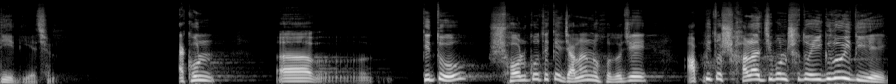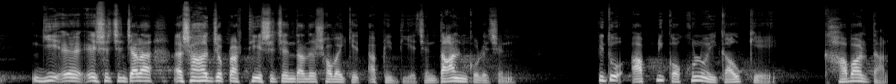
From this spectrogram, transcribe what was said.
দিয়ে দিয়েছেন। এখন কিন্তু স্বর্গ থেকে জানানো হলো যে, আপনি তো সারা জীবন শুধু এইগুলোই দিয়ে গিয়ে এসেছেন, যারা সাহায্য প্রার্থী এসেছেন, তাদের সবাইকে আপনি দিয়েছেন, দান করেছেন। কিন্তু আপনি কখনোই কাউকে খাবার দান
